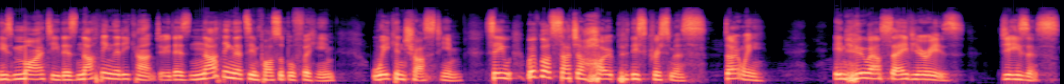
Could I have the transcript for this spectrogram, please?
He's mighty. There's nothing that he can't do, there's nothing that's impossible for him. We can trust him. See, we've got such a hope this Christmas, don't we? In who our Savior is Jesus.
